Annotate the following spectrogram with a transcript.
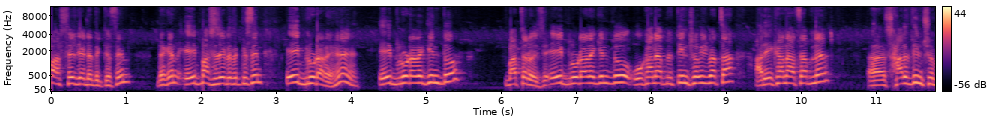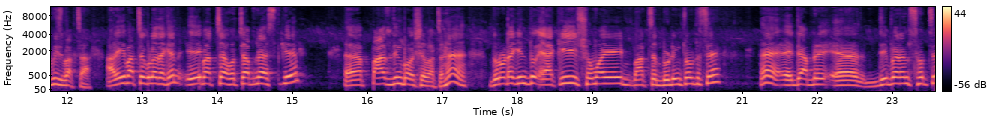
পাশে যেটা দেখতেছেন, দেখেন এই পাশে যেটা দেখতেছেন, এই ব্রুডারে হ্যাঁ? এই ব্রুডারে কিন্তু বাচ্চা রয়েছে। এই ব্রুডারে কিন্তু ওখানে আপনি তিনশো পিস বাচ্চা, আর এখানে আছে আপনার সাড়ে তিনশো পিস বাচ্চা। আর এই বাচ্চাগুলো দেখেন, এই বাচ্চা হচ্ছে আপনার আজকে পাঁচ দিন বয়সের বাচ্চা হ্যাঁ? দুটোটা কিন্তু একই সময়ে এই বাচ্চা ব্রুডিং চলতেছে হ্যাঁ? এটা আপনার ডিফারেন্স হচ্ছে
